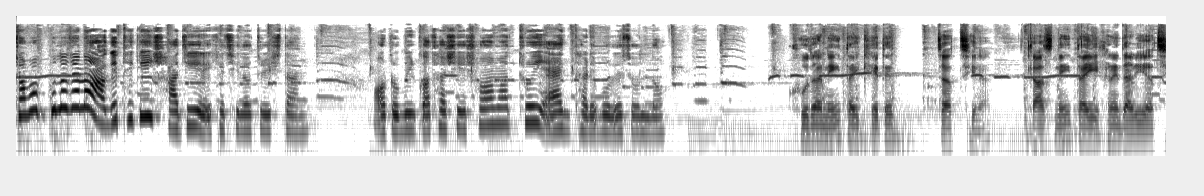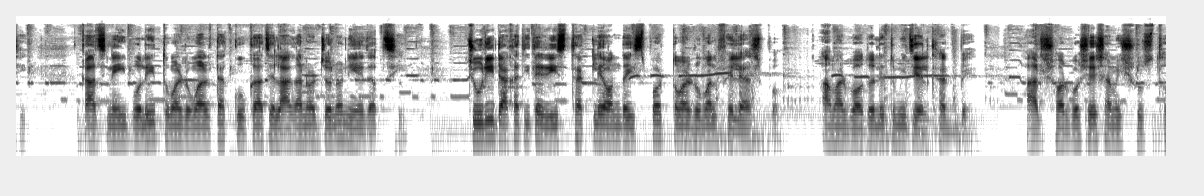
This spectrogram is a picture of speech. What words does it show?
জবাবগুলো যেন আগে থেকেই সাজিয়ে রেখেছিল তৃষ্টান অটবির কথা শেষ হওয়া মাত্রই এক ধারে বলে চলল। ক্ষুধা নেই তাই খেতে যাচ্ছি না। কাজ নেই তাই এখানে দাঁড়িয়ে আছি। কাজ নেই বলেই তোমার রুমালটা কুকাজে লাগানোর জন্য নিয়ে যাচ্ছি। চুরি ডাকাতিতে রিস্ক থাকলে অন দ্য স্পট তোমার রুমাল ফেলে আসব। আমার বদলে তুমি জেল খাটবে। আর সর্বশেষ আমি সুস্থ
